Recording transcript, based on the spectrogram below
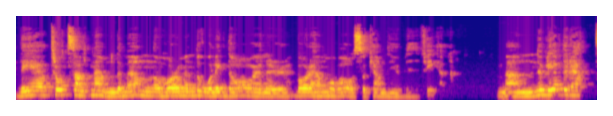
Det är trots allt nämndemän och har de en dålig dag eller vad det än må vara så kan det ju bli fel. Men nu blev det rätt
